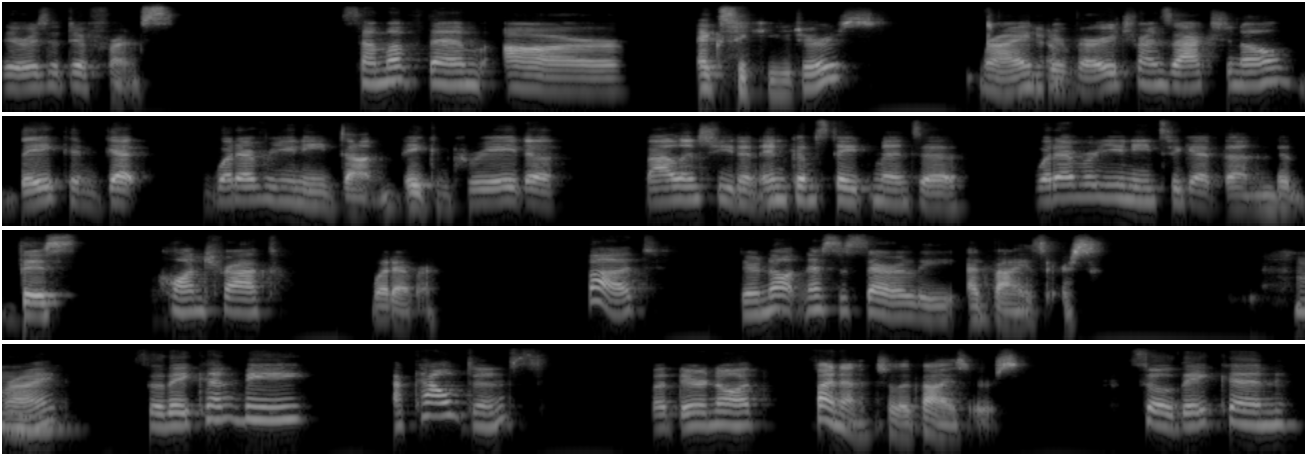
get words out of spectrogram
there is a difference. Some of them are executors, right? Yeah. They're very transactional. They can get whatever you need done. They can create a balance sheet, an income statement, a, whatever you need to get done, this contract, whatever. But they're not necessarily advisors, hmm. right? So they can be accountants, but they're not financial advisors. So they can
